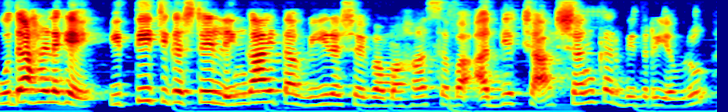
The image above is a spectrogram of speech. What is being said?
ಉದಾಹರಣೆಗೆ, ಇತ್ತೀಚೆಗಷ್ಟೇ ಲಿಂಗಾಯತ ವೀರಶೈವ ಮಹಾಸಭಾ ಅಧ್ಯಕ್ಷ ಶಂಕರ್ ಬಿದ್ರಿಯವರು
